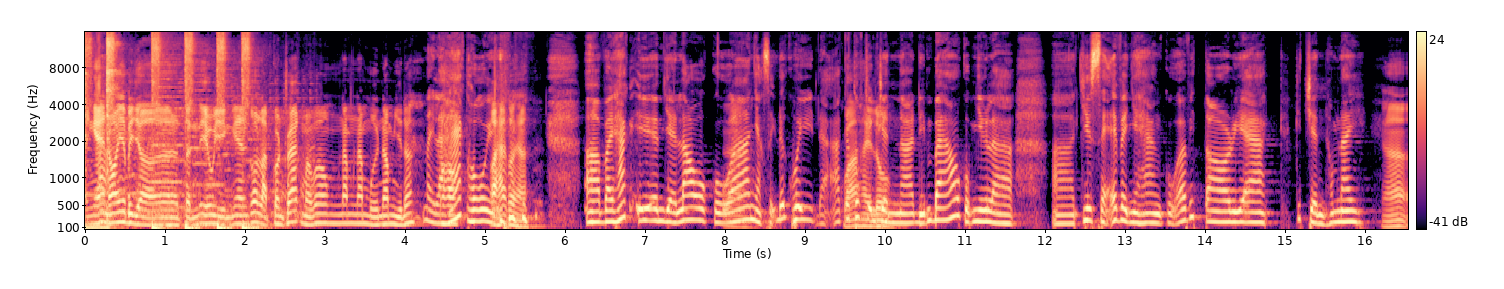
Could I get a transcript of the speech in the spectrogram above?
Anh nghe nói bây giờ tình yêu gì nghe có lập contract mà phải không? 5 năm 10 năm gì đó. Này là không? hát thôi. À, hát thôi hả À, bài hát yêu em dài lâu của À. nhạc sĩ Đức Huy đã kết Quá thúc hay chương luôn. trình à, điểm báo cũng như là à, chia sẻ về nhà hàng của Victoria Kitchen hôm nay. à,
